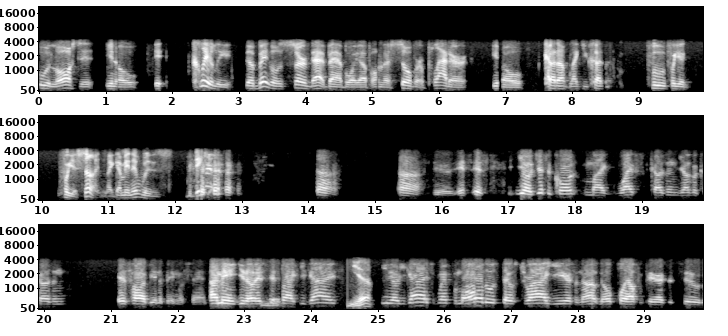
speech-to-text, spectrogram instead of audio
who lost it. You know, it clearly the Bengals served that bad boy up on a silver platter. You know, cut up like you cut up food for your for your son. Like I mean, it was ridiculous. uh, uh, dude, it's it's you know just to quote my wife's cousin, younger cousin, it's hard being a Bengals fan. I mean, you know, it's it's like you guys yeah. you know, you guys went from all those those dry years and no, no playoff appearances to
